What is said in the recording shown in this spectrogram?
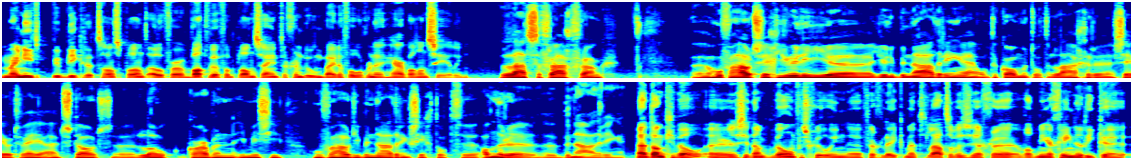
maar niet publiekelijk transparant over wat we van plan zijn te gaan doen bij de volgende herbalancering. Laatste vraag, Frank. Uh, hoe verhoudt zich jullie, uh, jullie benadering hè, om te komen tot een lagere CO2-uitstoot, uh, low carbon emissie? Hoe verhoudt die benadering zich tot andere benaderingen? Nou, dankjewel. Er zit namelijk wel een verschil in vergeleken met, laten we zeggen, wat meer generieke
